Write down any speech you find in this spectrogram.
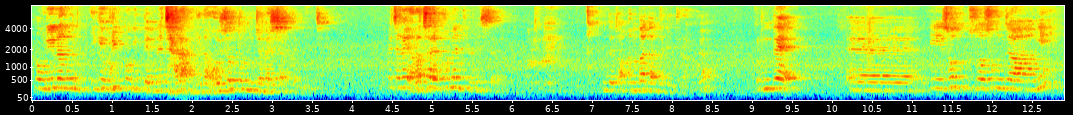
그러니까 우리는 이게 우리 거기 때문에 잘 압니다. 어디서부터 문제가 시작됐는지. 제가 여러 차례 코멘트를 했어요. 근데도 안 받아들이더라고요. 그런데 에, 이 소득주도 성장이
